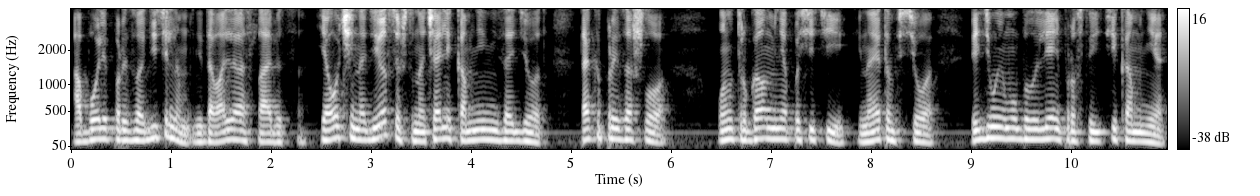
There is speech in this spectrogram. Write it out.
а более производительным не давали расслабиться. Я очень надеялся, что начальник ко мне не зайдет. Так и произошло. Он отругал меня по сети, и на этом все. Видимо, ему было лень просто идти ко мне,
